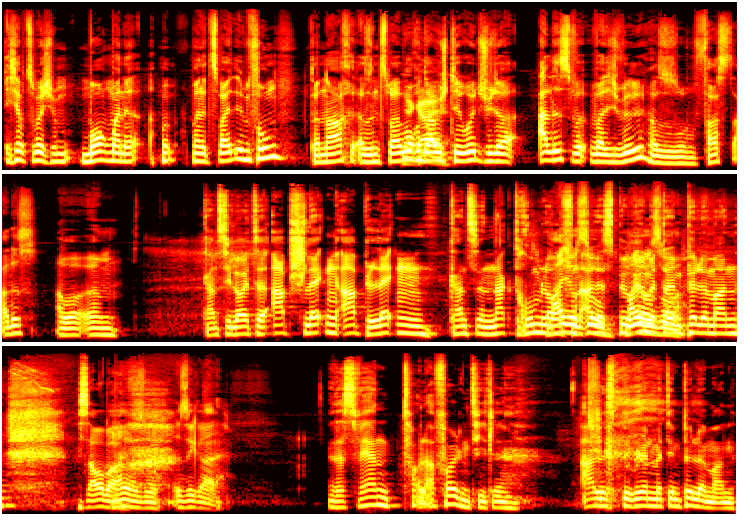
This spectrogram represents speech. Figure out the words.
ich habe zum Beispiel morgen meine, meine Zweitimpfung. Danach, also in zwei Wochen geil. darf ich theoretisch wieder alles, was ich will. Also so fast alles. Aber ähm, Kannst die Leute abschlecken, ablecken, kannst du nackt rumlaufen, so. alles berühren mit so. deinem Pillemann. Sauber. so, ist egal. Das wäre ein toller Folgentitel. Alles berühren mit dem Pillemann.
